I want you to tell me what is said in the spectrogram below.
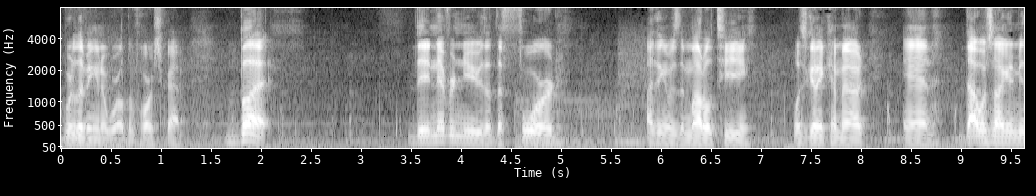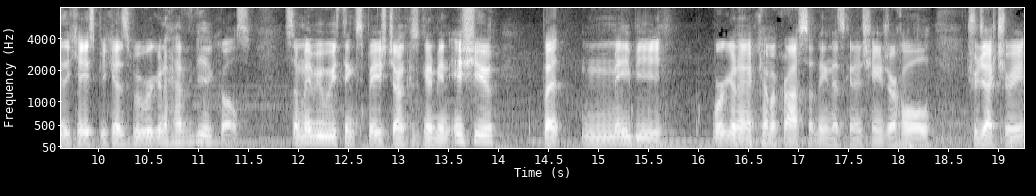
we're living in a world of horse crap. But they never knew that the Ford, I think it was the Model T, was gonna come out, and that was not gonna be the case because we were gonna have vehicles. So maybe we think space junk is going to be an issue, but maybe we're going to come across something that's going to change our whole trajectory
